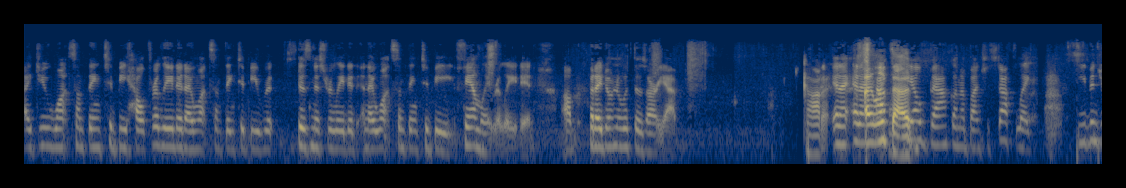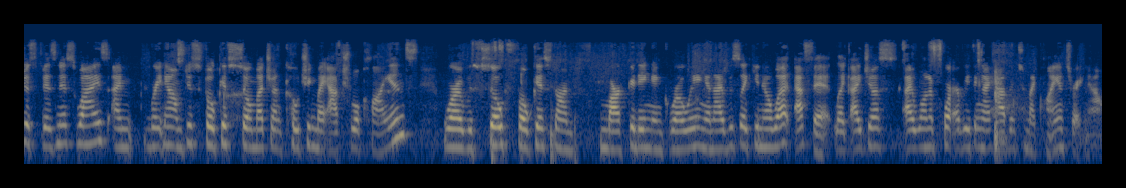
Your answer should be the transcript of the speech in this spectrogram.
I do want something to be health related. I want something to be re- business related, and I want something to be family related. Um, but I don't know what those are yet. Got it. And I and I, I like that. scaled back on a bunch of stuff, like even just business wise. I'm right now. I'm just focused so much on coaching my actual clients, where I was so focused on marketing and growing and i was like you know what F it like i just i want to pour everything i have into my clients right now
